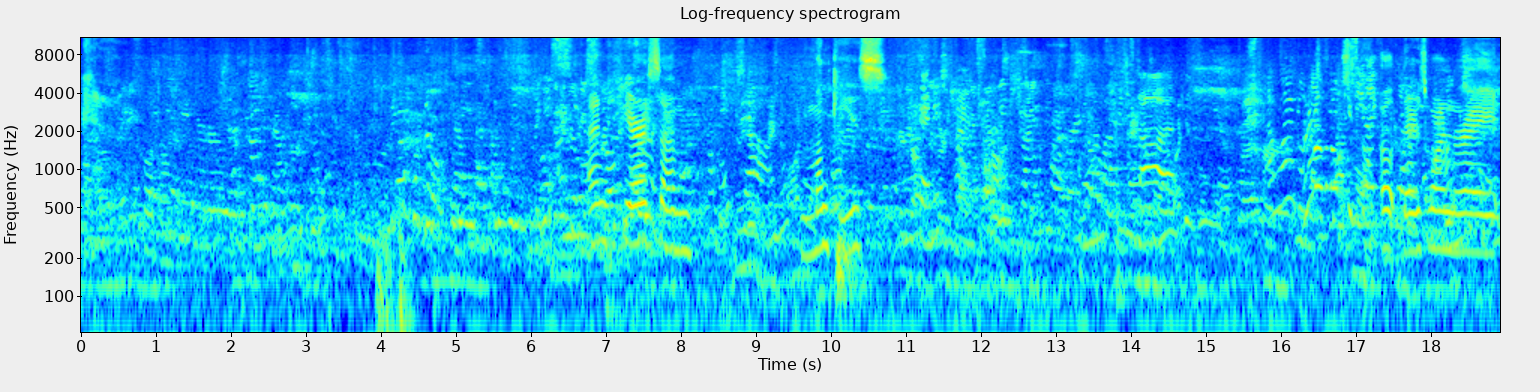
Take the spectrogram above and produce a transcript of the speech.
can, hold on. And here are some monkeys. Oh, there's one right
